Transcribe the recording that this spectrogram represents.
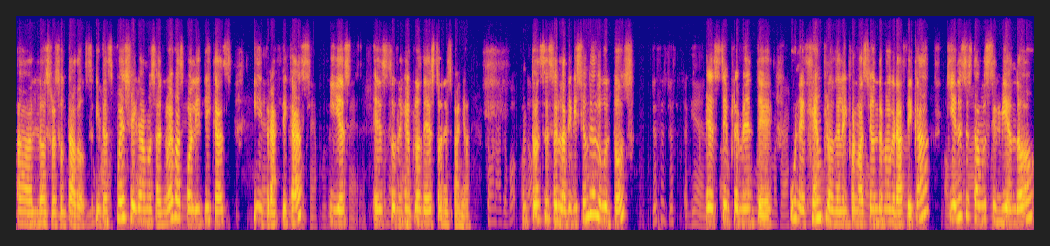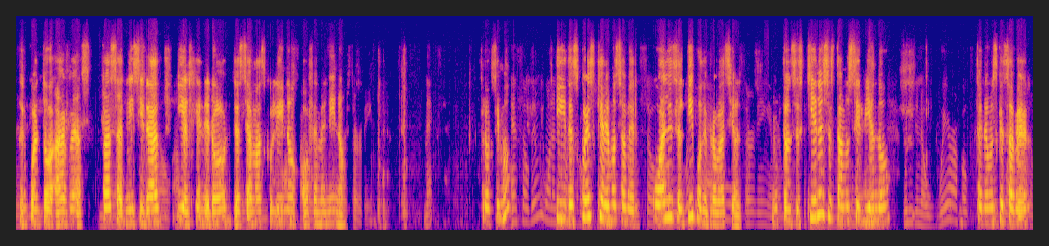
a los resultados. Y después llegamos a nuevas políticas y prácticas y es, es un ejemplo de esto en español. Entonces, en la división de adultos, es simplemente un ejemplo de la información demográfica, quienes estamos sirviendo en cuanto a raza, etnicidad y el género, ya sea masculino o femenino. Próximo. Y después queremos saber cuál es el tipo de aprobación. Entonces, ¿quiénes estamos sirviendo? Tenemos que saber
